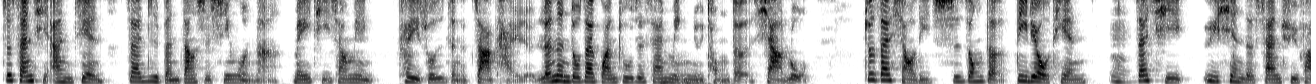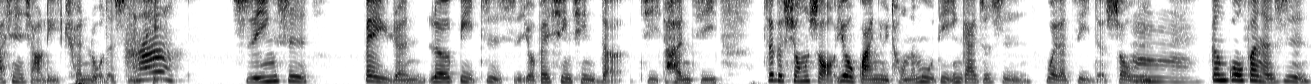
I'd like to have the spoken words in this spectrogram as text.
这三起案件在日本当时新闻啊媒体上面可以说是整个炸开了，人人都在关注这三名女童的下落。就在小黎失踪的第六天，嗯，在其玉县的山区发现小黎全裸的尸体，啊死因是被人勒毙致死，有被性侵的迹痕迹。这个凶手诱拐女童的目的，应该就是为了自己的受益。嗯更过分的是，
